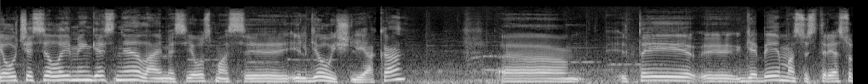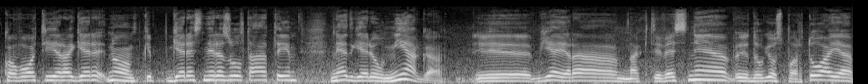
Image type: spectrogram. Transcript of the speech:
jaučiasi laimingesni, laimės jausmas ilgiau išlieka. E, tai gebėjimas su stresu kovoti yra geri, nu, geresni rezultatai, net geriau miega, jie yra aktyvesni, daugiau sportuoja.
